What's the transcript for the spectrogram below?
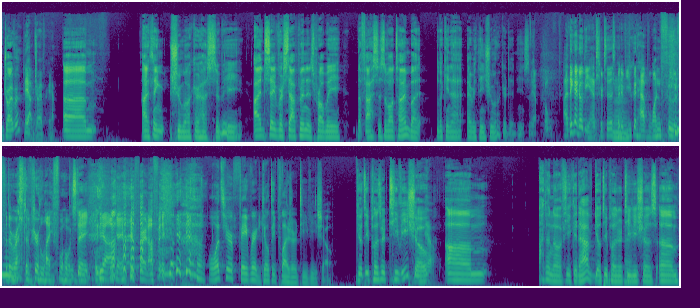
Driver? Yeah, driver. Yeah. Um, I think Schumacher has to be. I'd say Verstappen is probably the fastest of all time, but looking at everything Schumacher did, he's Yeah. Oh, I think I know the answer to this, but if Mm. you could have one food for the rest of your life, what would it be? steak. Yeah. Okay. Fair enough. What's your favorite guilty pleasure TV show? Guilty pleasure TV show. Yeah. Um, I don't know if you could have guilty pleasure TV shows. Um,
